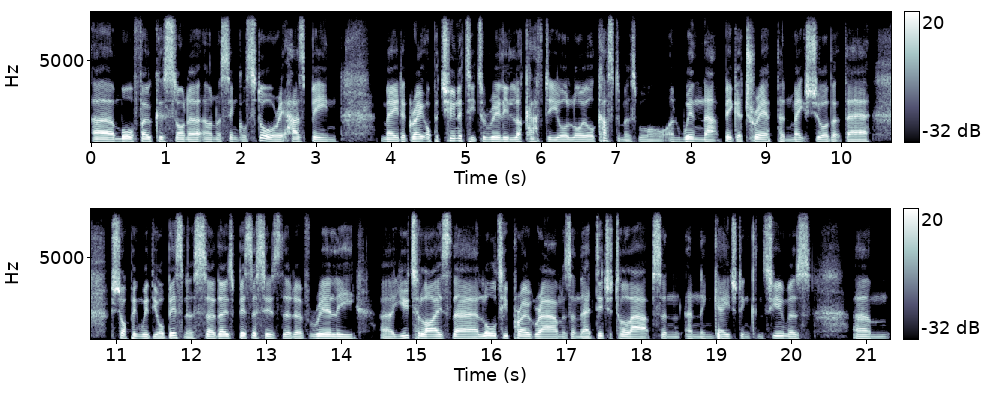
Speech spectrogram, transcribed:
uh, more focused on a on a single store, it has been made a great opportunity to really look after your loyal customers more and win that bigger trip and make sure that they're shopping with your business. So those businesses that have really uh, utilized their loyalty programs and their digital apps and and engaged in consumers um,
